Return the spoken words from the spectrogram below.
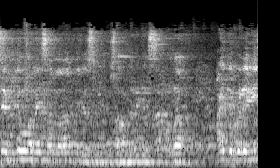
sevgili olan insanlara da gelsin, misafirlere gelsin burada. Aynı böyle bir.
